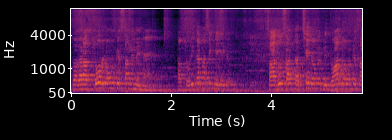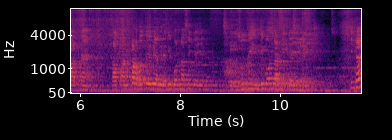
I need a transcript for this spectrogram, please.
तो अगर आप चोर लोगों के संग में हैं तो आप चोरी करना सीख जाइएगा। साधु संत अच्छे लोग विद्वान लोगों के साथ हैं तो आप अनपढ़ होते हुए अंग्रेज़ी बोलना सीख जाइएगा, शुद्ध हिंदी बोलना सीख जाइएगा। ठीक है?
